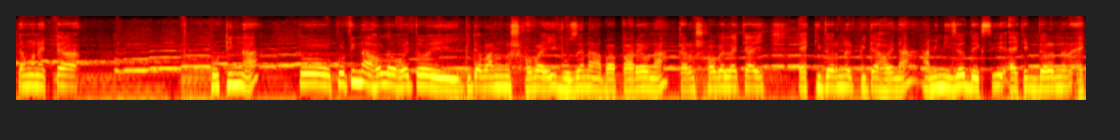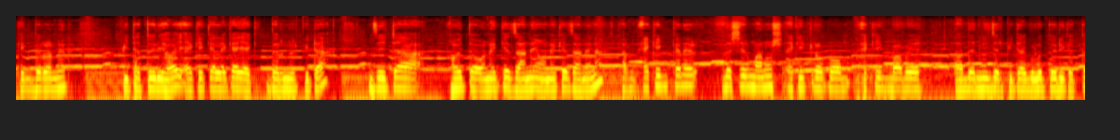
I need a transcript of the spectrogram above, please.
তেমন একটা কঠিন না। তো কঠিন না হলেও হয়তো এই পিঠা বানানো সবাই বুঝে না বা পারেও না, কারণ সব এলাকায় একই ধরনের পিঠা হয় না। আমি নিজেও দেখছি এক এক ধরনের এক এক ধরনের পিঠা তৈরি হয় এক এক এলাকায় এক এক ধরনের পিঠা, যেটা হয়তো অনেকে জানে অনেকে জানে না। কারণ এক একখানের দেশের মানুষ এক এক রকম এক একভাবে তাদের নিজের পিঠাগুলো তৈরি করতে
